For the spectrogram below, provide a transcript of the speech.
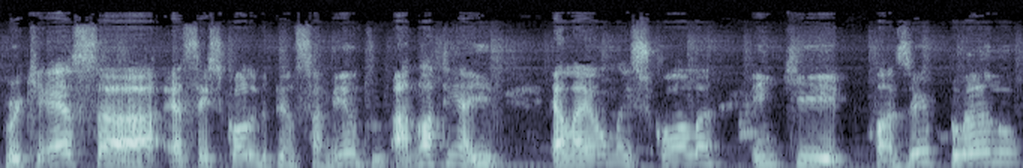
Porque essa, essa escola do pensamento, anotem aí, ela é uma escola em que fazer plano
